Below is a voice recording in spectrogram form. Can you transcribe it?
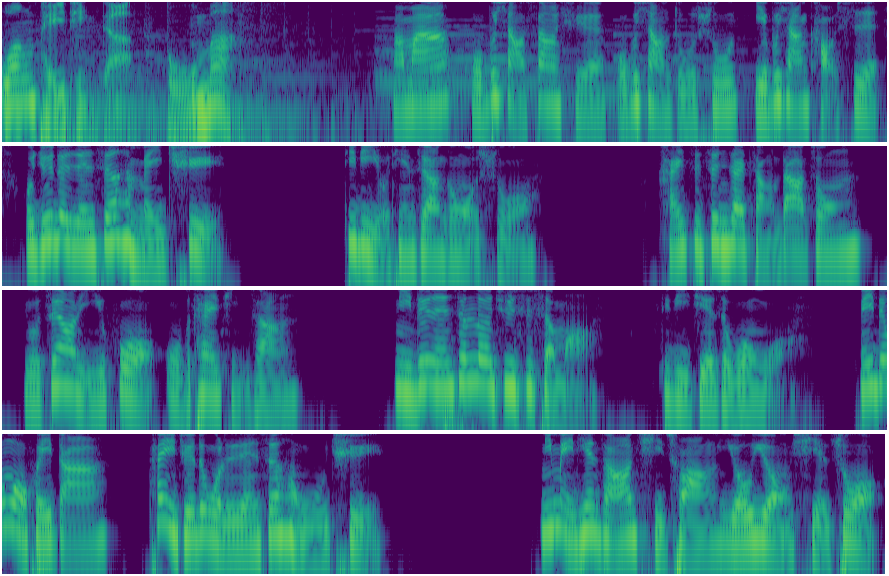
汪培挺的《不骂》。妈妈，我不想上学，我不想读书，也不想考试，我觉得人生很没趣。弟弟有天这样跟我说：“孩子正在长大中，有这样的疑惑，我不太紧张。你的人生乐趣是什么？”弟弟接着问我，没等我回答，他也觉得我的人生很无趣。你每天早上起床游泳、写作，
